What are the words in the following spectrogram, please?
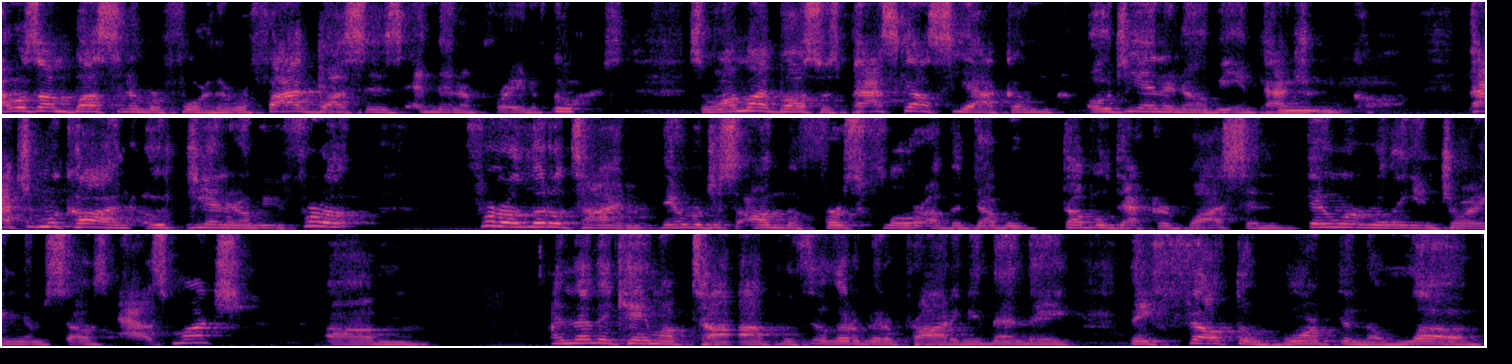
I was on bus number four. There were five buses and then a parade of cars. So on my bus was Pascal Siakam, OG Anunoby, and Patrick Mm. McCaw. Patrick McCaw and OG Anunoby for a, for a little time they were just on the first floor of the double double decker bus and they weren't really enjoying themselves as much. Um, and then they came up top with a little bit of prodding, and then they they felt the warmth and the love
